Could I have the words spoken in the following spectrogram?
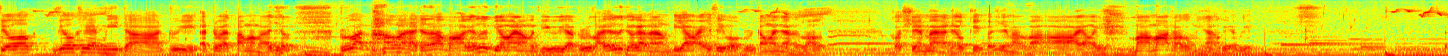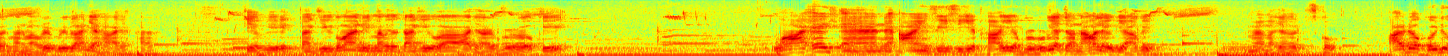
ပြောပြောခဲ့မိတာတွေအတွက်တောင်းပန်ပါကျွန်တော် bro ကတောင်းပန်တာကျွန်တော်ကဘာပြောလို့ပြောမှန်းတော့မသိဘူးကြာ bro ဘာပြောလို့ပြောခဲ့မှန်းတော့မသိရပါဘူးအေးစိပေါ့ bro တောင်းပန်ကြလို့ပါဘူး question မှတ်တယ် okay question မှတ်ပါအားရောင်ကြီးမာမထောက်ကုန်နေတာ okay okay အဲ့မှာမှာ reply ပြန်ထားရဟာ okay okay thank you comment လေးမှတ်ပြီး thank you ပါကျွန်တော် bro okay YHN နဲ့ IVC ရဲ့ဖားရ bro တို့ကကျွန်တော်နားမလည်ဘူးဗျာ okay မှန်ပါကျွန်တော် scope idol ကိုတူ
